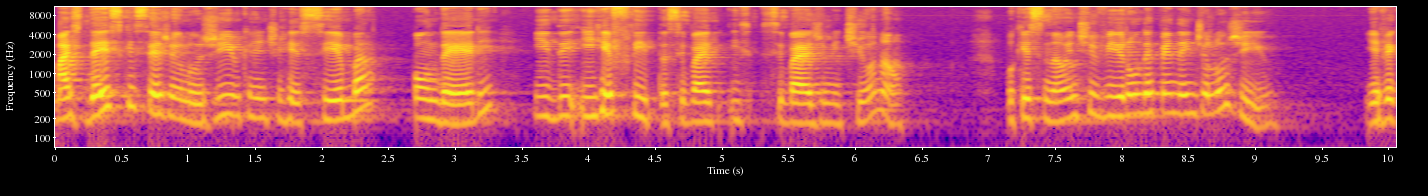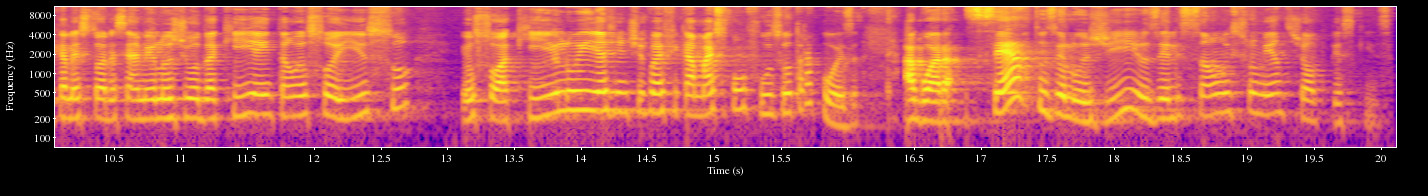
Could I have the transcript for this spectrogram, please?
Mas desde que seja um elogio, que a gente receba, pondere e, de, e reflita se vai, se vai admitir ou não. Porque senão a gente vira um dependente de elogio. E ver aquela história assim, ah, me elogiou daqui, então eu sou isso, eu sou aquilo, e a gente vai ficar mais confuso outra coisa. Agora, certos elogios, eles são instrumentos de autopesquisa.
